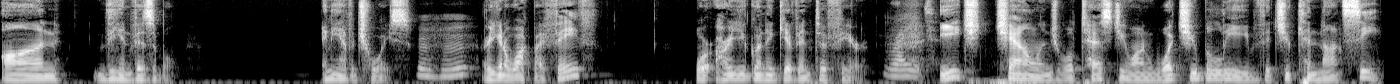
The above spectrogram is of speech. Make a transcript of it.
on the invisible. And you have a choice. Mm-hmm. Are you going to walk by faith or are you going to give in to fear? right Each challenge will test you on what you believe that you cannot see.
